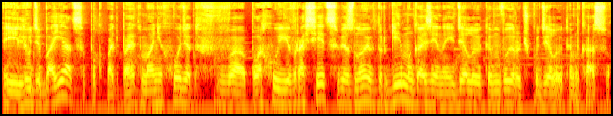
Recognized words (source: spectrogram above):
И люди боятся покупать, поэтому они ходят в плохую Евросеть связной в другие магазины и делают им выручку, делают им кассу.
